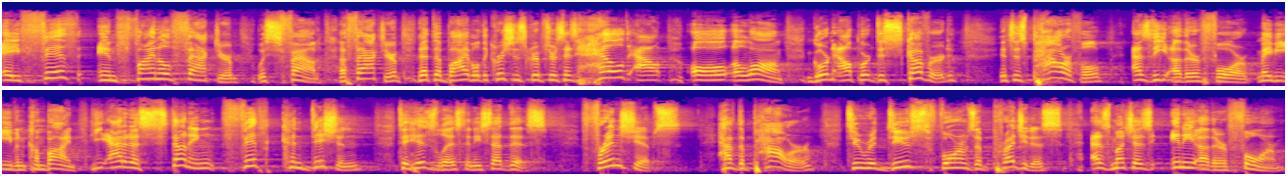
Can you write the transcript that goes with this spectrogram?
a fifth and final factor was found. A factor that the Bible, the Christian scriptures, has held out all along. Gordon Allport discovered it's as powerful as the other four, maybe even combined. He added a stunning fifth condition to his list, and he said this friendships have the power to reduce forms of prejudice as much as any other form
